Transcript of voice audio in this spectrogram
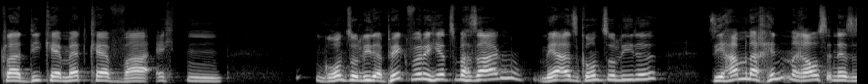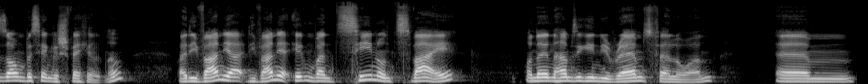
Klar, DK Metcalf war echt ein ein grundsolider Pick, würde ich jetzt mal sagen. Mehr als grundsolide. Sie haben nach hinten raus in der Saison ein bisschen geschwächelt, ne? Weil die waren ja, die waren ja irgendwann 10 und 2 und dann haben sie gegen die Rams verloren. Ähm,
